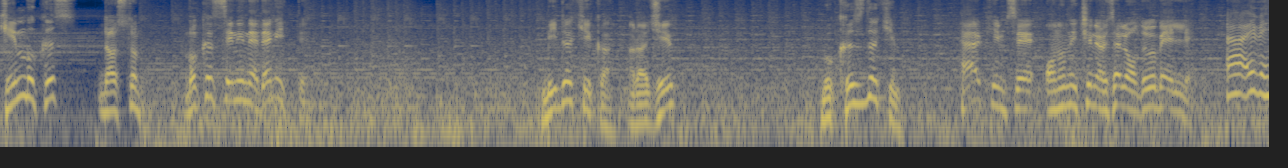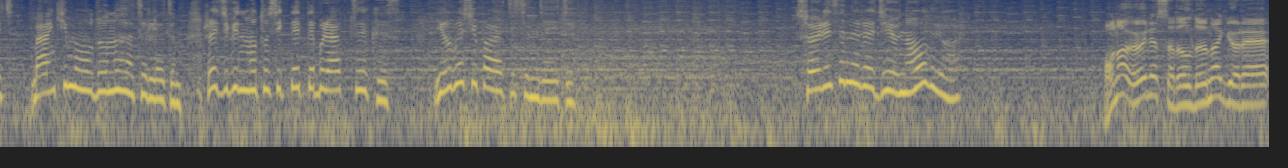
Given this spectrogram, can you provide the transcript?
Kim bu kız? Dostum, bu kız seni neden itti? Bir dakika, Raciv. Bu kız da kim? Her kimse onun için özel olduğu belli. Aa, evet, ben kim olduğunu hatırladım. Raciv'in motosiklette bıraktığı kız. Yılbaşı partisindeydi. Söylesene Raciv ne oluyor? Ona öyle sarıldığına göre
